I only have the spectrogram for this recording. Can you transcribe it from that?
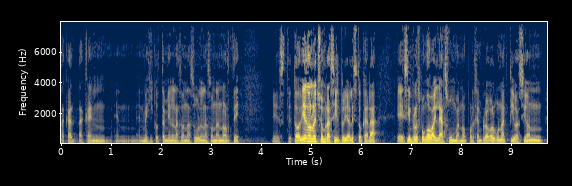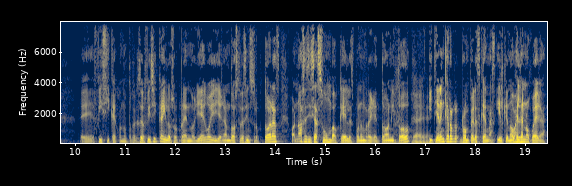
acá, acá en, en, México también en la zona sur, en la zona norte, este, todavía no lo he hecho en Brasil, pero ya les tocará, eh, siempre los pongo a bailar zumba, ¿no? Por ejemplo, hago alguna activación eh, física, cuando toca hacer física y lo sorprendo. Llego y llegan dos, tres instructoras, o no sé si sea zumba o qué, les ponen reggaetón y todo, y tienen que romper esquemas. Y el que no baila no juega.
